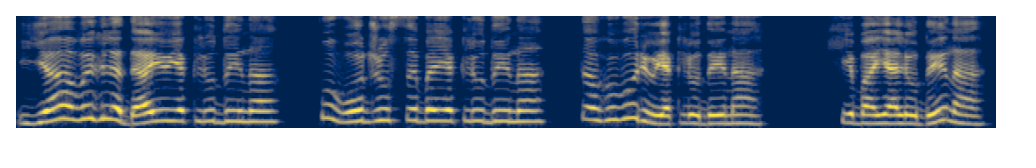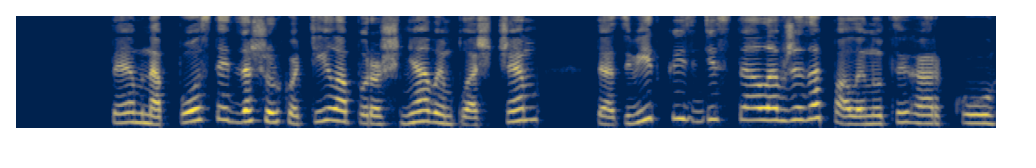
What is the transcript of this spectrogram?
Я виглядаю як людина, поводжу себе як людина та говорю як людина. Хіба я людина? Темна постать зашурхотіла порошнявим плащем та звідкись дістала вже запалену цигарку.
